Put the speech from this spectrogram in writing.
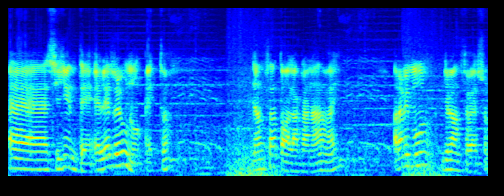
Eh, siguiente, el R1, esto. Lanza todas las granadas, ¿veis? Ahora mismo yo lanzo eso.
